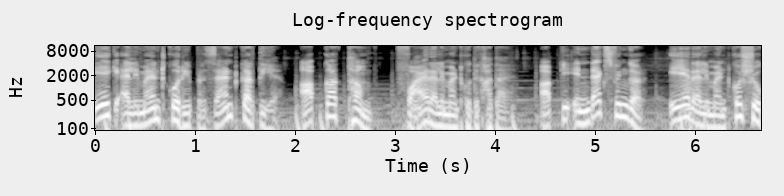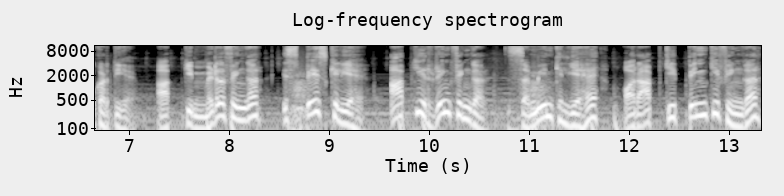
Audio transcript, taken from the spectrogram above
एक एलिमेंट को रिप्रेजेंट करती है। आपका थंब फायर एलिमेंट को दिखाता है। आपकी इंडेक्स फिंगर एयर एलिमेंट को शो करती है। आपकी मिडल फिंगर स्पेस के लिए है। आपकी रिंग फिंगर ज़मीन के लिए है और आपकी पिंकी फिंगर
